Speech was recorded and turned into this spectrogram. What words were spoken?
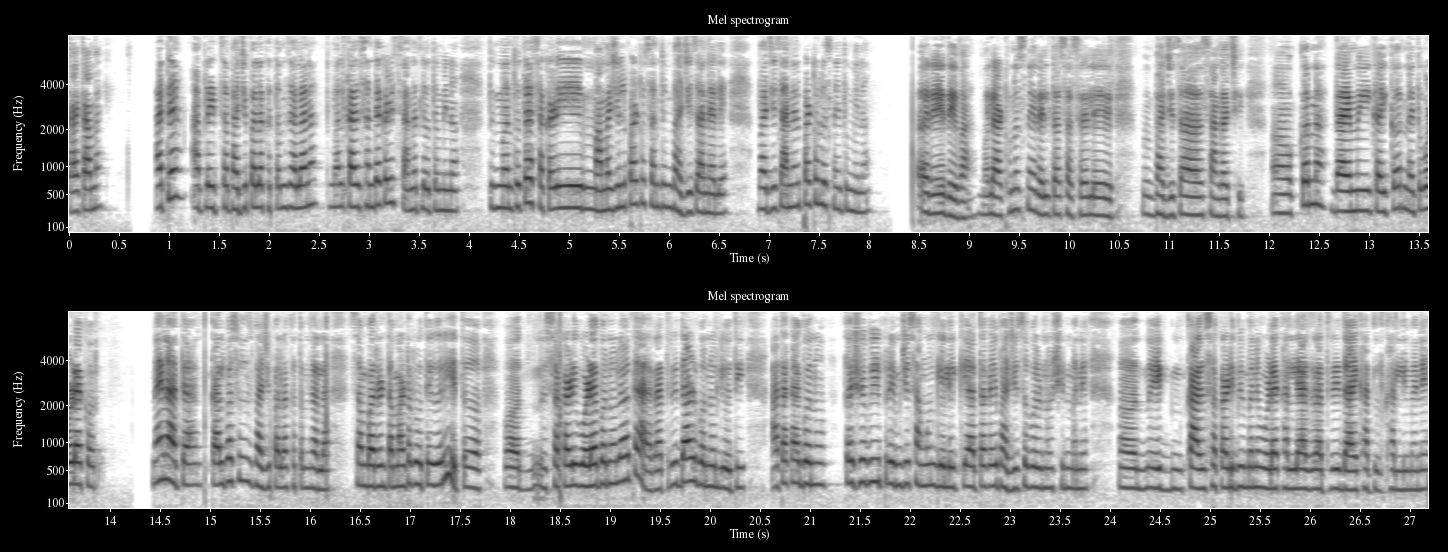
काय काम आहे? आता आपल्या इथचा भाजीपाला खतम झाला ना? तुम्हाला काल संध्याकाळीच सांगितलं होतं मी ना. तुम्ही म्हणत होता सकाळी मामाजीला पाठवू सांग तुम्ही भाजी आणायला. भाजी आणायला पाठवलंच नाही तुम्ही ना. अरे देवा मला आठवणच नाही राहील त्या सासऱ्याला भाजीचा सांगायची. कर ना डाय मी काही कर नाही तर वड्या कर. नाही ना आता कालपासूनच भाजीपाला खतम झाला. सांबार आणि टमाटर होते घरी तर सकाळी वड्या बनवल्या होत्या रात्री डाळ बनवली होती. आता काय बनवू? तसे बी प्रेमजी सांगून गेले की आता काही भाजीचं बनवशील म्हणे. एक काल सकाळी बी म्हणे वड्या खाल्ल्या आज रात्री डाळ खात खाल्ली म्हणे.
